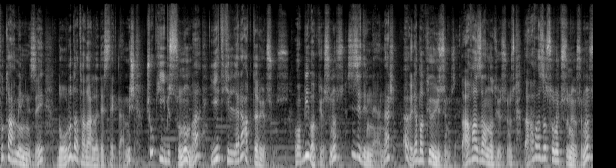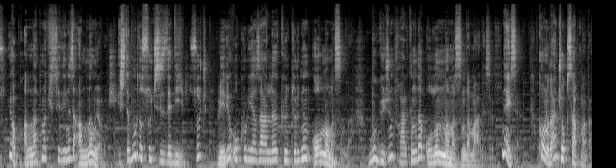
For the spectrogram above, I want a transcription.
bu tahmininizi doğru datalarla desteklenmiş çok iyi bir sunumla yetkililere aktarıyorsunuz. Ama bir bakıyorsunuz sizi dinleyenler öyle bakıyor yüzünüze. Daha fazla anlatıyorsunuz, daha fazla sonuç sunuyorsunuz. Yok, anlatmak istediğinizi anlamıyorlar. İşte burada suç sizde değil. Suç veri okur yazarlığı kültürünün olmamasında. Bu gücün farkında olunmamasında maalesef. Neyse, konudan çok sapmadan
